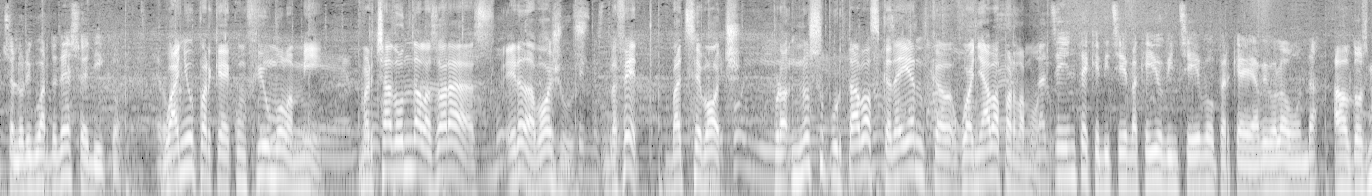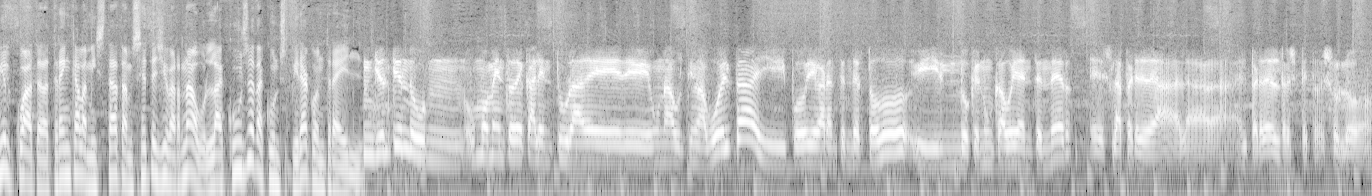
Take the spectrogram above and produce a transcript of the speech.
ce lo riguardo adesso e dico... Guanyo perquè confio molt en mi. Marxar d'Onda aleshores era de bojos. De fet, vaig ser boig, però no suportava els que deien que guanyava per la La moto. gente che diceva che io vincevo perché avevo la Honda. El 2004 trenca l'amistat amb Sete Gibernau, l'acusa de conspirar contra ell. Yo entiendo un, un momento de calentura de, de una última vuelta y puedo llegar a entender todo y lo que nunca voy a entender es la pérdida, la- el perder el respeto. Eso, es lo,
